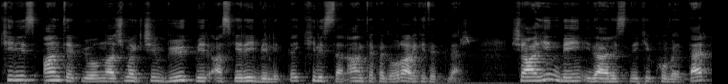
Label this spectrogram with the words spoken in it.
Kilis-Antep yolunu açmak için büyük bir askeri birlikte Kilis'ten Antep'e doğru hareket ettiler. Şahin Bey'in idaresindeki kuvvetler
